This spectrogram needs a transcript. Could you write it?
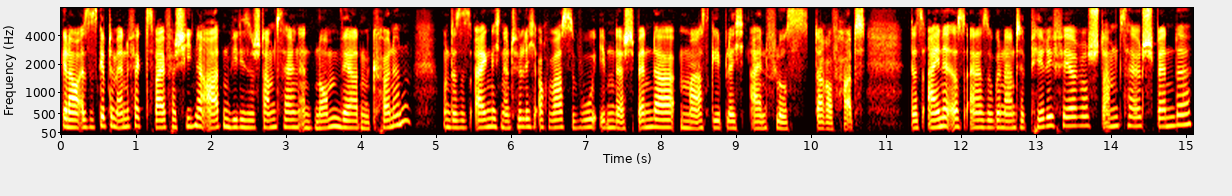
Genau, also es gibt im Endeffekt zwei verschiedene Arten, wie diese Stammzellen entnommen werden können. Und das ist eigentlich natürlich auch was, wo eben der Spender maßgeblich Einfluss darauf hat. Das eine ist eine sogenannte periphere Stammzellspende.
